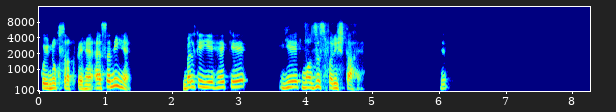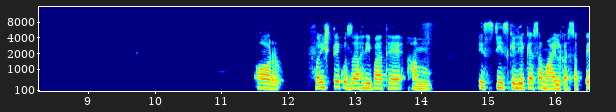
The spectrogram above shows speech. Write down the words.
کوئی نقص رکھتے ہیں، ایسا نہیں ہے۔ بلکہ یہ ہے کہ یہ ایک معزز فرشتہ ہے۔ اور فرشتے کو ظاہری بات ہے، ہم اس چیز کے لیے کیسا مائل کر سکتے،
